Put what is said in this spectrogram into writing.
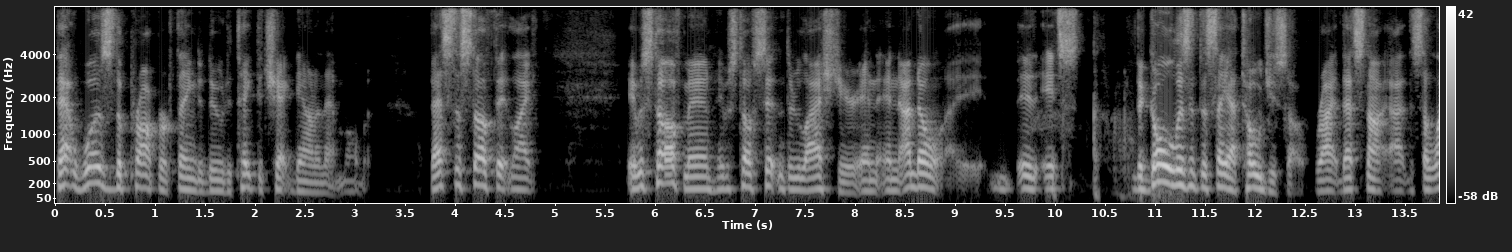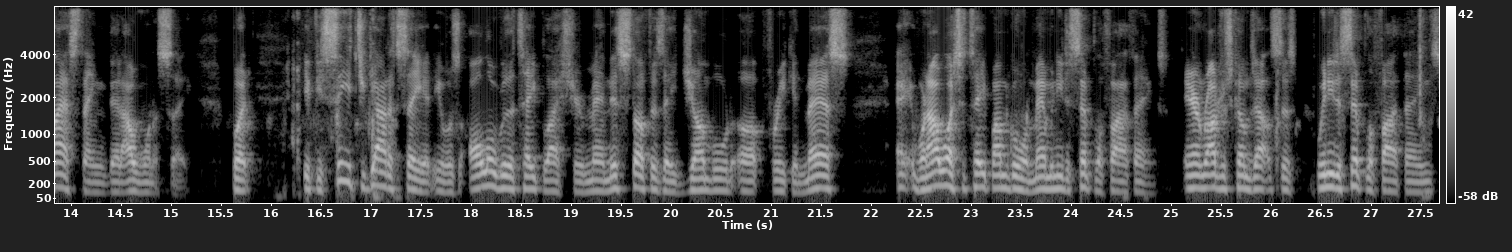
that was the proper thing to do to take the check down in that moment. That's the stuff that like it was tough, man. It was tough sitting through last year, and and I don't. It, it's the goal isn't to say I told you so, right? That's not. It's the last thing that I want to say. But if you see it, you got to say it. It was all over the tape last year, man. This stuff is a jumbled up freaking mess. And when I watch the tape, I'm going, man, we need to simplify things. Aaron Rodgers comes out and says we need to simplify things,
